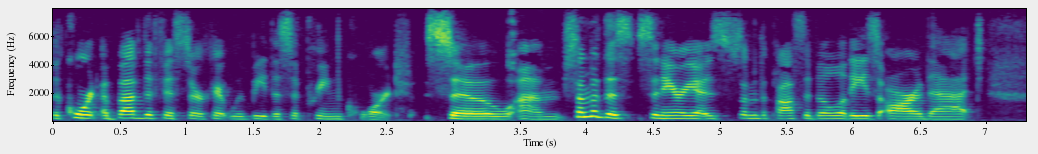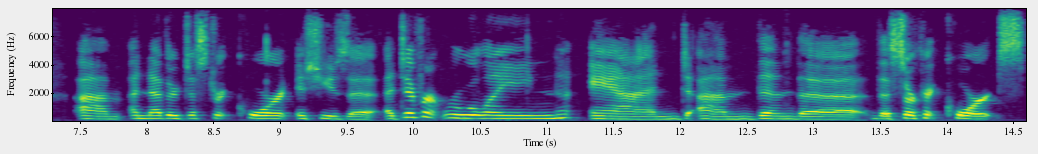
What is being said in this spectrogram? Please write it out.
the court above the Fifth Circuit would be the Supreme Court. So um, some of the scenarios, some of the possibilities are that um, another district court issues a, a different ruling, and um, then the the circuit courts,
